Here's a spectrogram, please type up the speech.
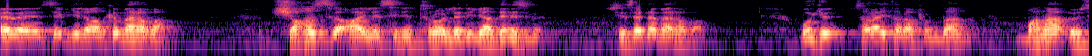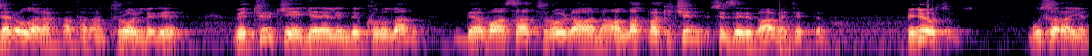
Evet sevgili halkı merhaba. Şahıs ve ailesinin trolleri geldiniz mi? Size de merhaba. Bugün saray tarafından bana özel olarak atanan trolleri ve Türkiye genelinde kurulan devasa troll ağını anlatmak için sizleri davet ettim. Biliyorsunuz bu sarayın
